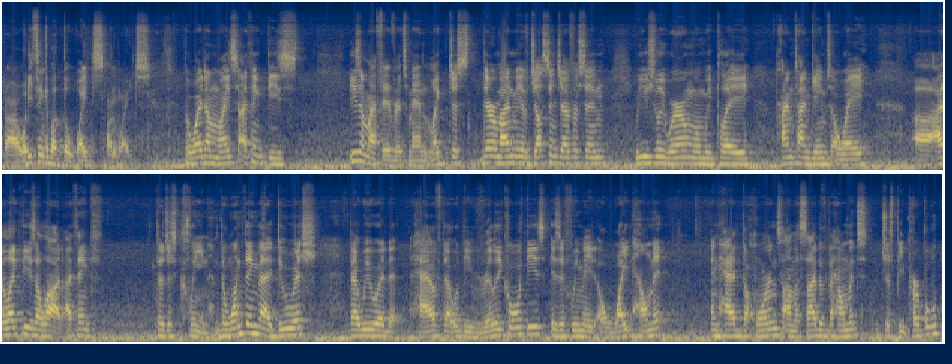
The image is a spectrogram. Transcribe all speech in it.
Uh, what do you think about the whites on whites? The white on whites. I think these these are my favorites, man. Like just they remind me of Justin Jefferson. We usually wear them when we play primetime games away. Uh, I like these a lot. I think they're just clean. The one thing that I do wish that we would have that would be really cool with these is if we made a white helmet and had the horns on the side of the helmets just be purple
